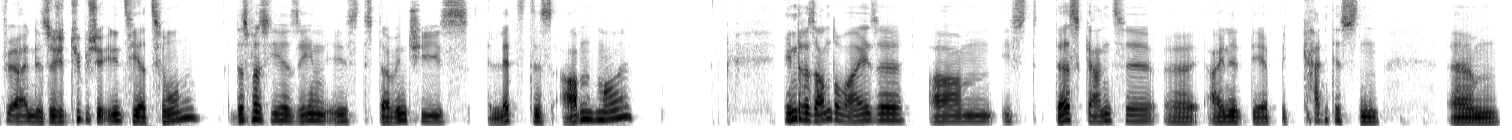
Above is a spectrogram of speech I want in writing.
für eine solche typische Initiation. Das, was Sie hier sehen, ist Da Vincis letztes Abendmahl. Interessanterweise ähm, ist das Ganze äh, eine der bekanntesten ähm,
